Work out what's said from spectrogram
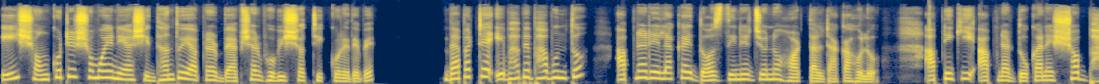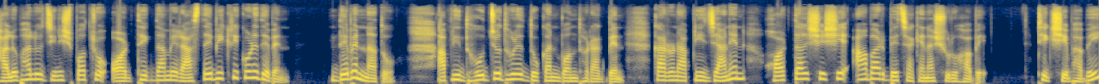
এই সংকটের সময়ে নেওয়া সিদ্ধান্তই আপনার ব্যবসার ভবিষ্যৎ ঠিক করে দেবে। ব্যাপারটা এভাবে ভাবুন তো, আপনার এলাকায় দশ দিনের জন্য হরতাল ডাকা হলো। আপনি কি আপনার দোকানের সব ভালো ভালো জিনিসপত্র অর্ধেক দামে রাস্তায় বিক্রি করে দেবেন? দেবেন না তো। আপনি ধৈর্য ধরে দোকান বন্ধ রাখবেন, কারণ আপনি জানেন হরতাল শেষে আবার বেচাকেনা শুরু হবে। ঠিক সেভাবেই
